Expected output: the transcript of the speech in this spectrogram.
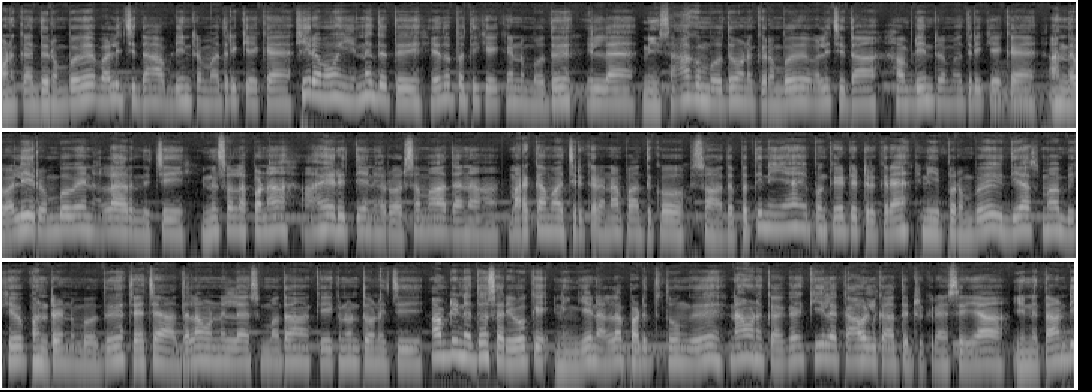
உனக்கு அது ரொம்பவே வலிச்சுதா? அப்படின்ற மாதிரி கேட்க ஹீரோவும் என்னது எதை பத்தி கேட்கணும் போது இல்ல நீ சாகும்போது உனக்கு ரொம்பவே வலிச்சுதா? அப்படின்ற மாதிரி கேட்க அந்த வலி ரொம்பவே நல்லா இருந்துச்சு. இன்னும் சொல்ல போனா ஆயிரத்தி ஐநூறு வருஷமா அதை நான் மறக்காம வச்சிருக்கிறேன்னா பார்த்துக்கோ. ஸோ அதை பத்தி நீ ஏன் இப்போ கேட்டுட்டு இருக்கிற? நீ இப்போ ரொம்பவே வித்தியாசமா பிஹேவ் பண்றேன்னும் போது சேச்சா அதெல்லாம் ஒன்றும் இல்லை. சும்மா தான் கேட்கணும்னு தோணுச்சு. அப்படின்னதும் சரி ஓகே நீங்க நல்லா படுத்து தூங்கு. நான் உனக்காக கீழே காவல் காத்துட்டு இருக்கிறேன். இல்லையா? என்னை தாண்டி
